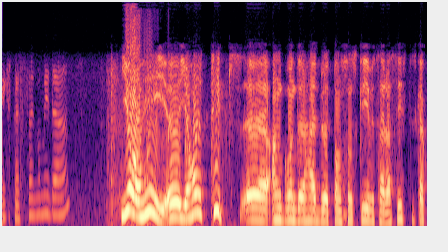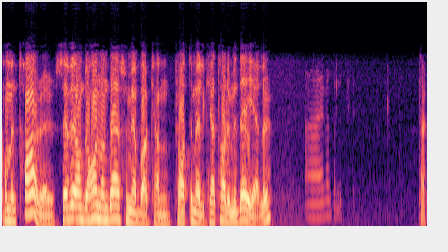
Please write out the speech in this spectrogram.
Expressen. God middag. Ja, hej. Eh, Jag har ett tips eh, angående det här, du vet, de som skriver så här rasistiska kommentarer. Så jag vet om du har någon där som jag bara kan prata med, eller kan jag ta det med dig, eller? Nej, vänta lite. Tack.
